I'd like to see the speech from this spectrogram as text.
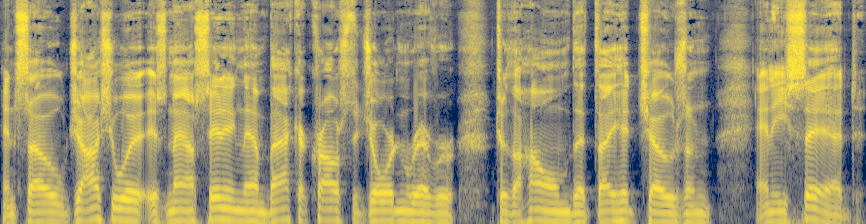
And so Joshua is now sending them back across the Jordan River to the home that they had chosen. And he said,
